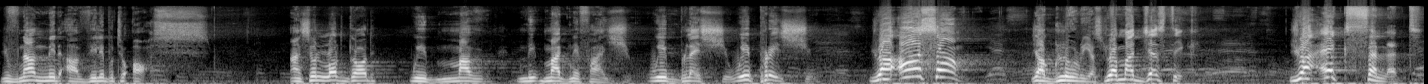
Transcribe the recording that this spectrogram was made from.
you've now made available to us. And so, Lord God, we magnify you, we bless you, we praise you. You are awesome. You are glorious. You are majestic. You are excellent.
